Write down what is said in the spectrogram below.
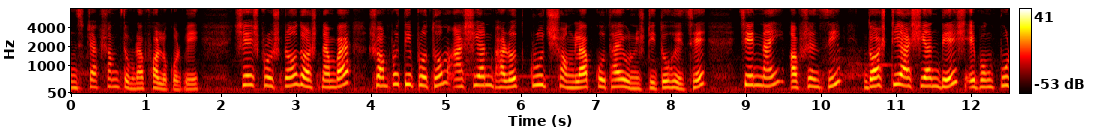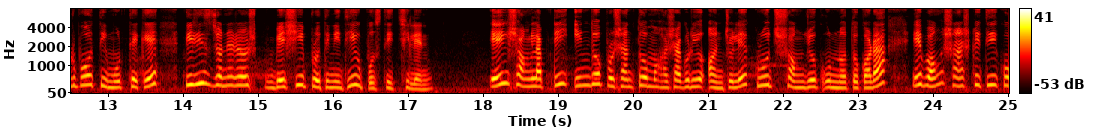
ইনস্ট্রাকশন তোমরা ফলো করবে। শেষ প্রশ্ন, দশ নাম্বার, সম্প্রতি প্রথম আসিয়ান ভারত ক্রুজ সংলাপ কোথায় অনুষ্ঠিত হয়েছে? চেন্নাই, অপশন সি, দশটি আসিয়ান দেশ এবং পূর্ব তিমুর থেকে তিরিশ জনেরও বেশি প্রতিনিধি উপস্থিত ছিলেন। এই সংলাপটি ইন্দো প্রশান্ত মহাসাগরীয় অঞ্চলে ক্রুজ সংযোগ উন্নত করা এবং সাংস্কৃতিক ও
